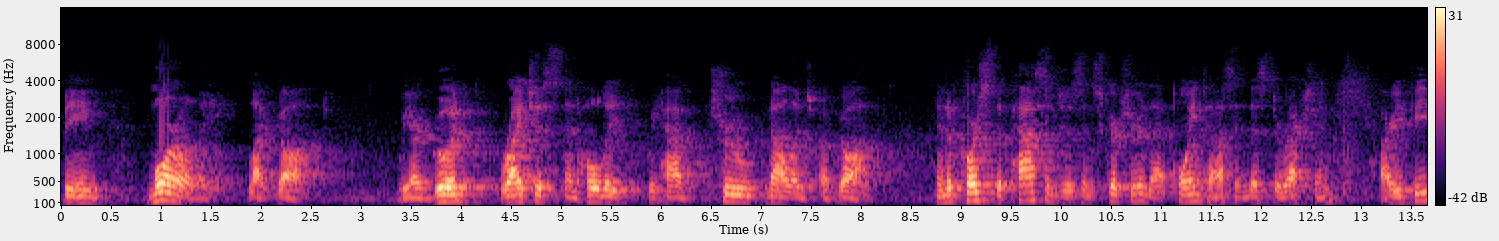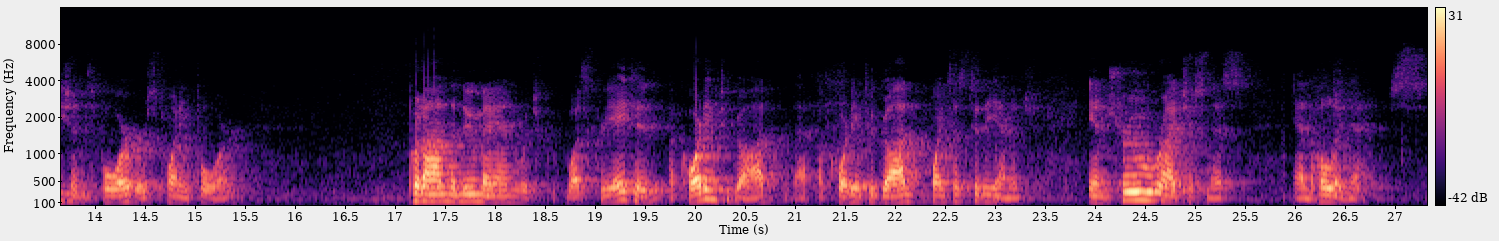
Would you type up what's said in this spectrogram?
being morally like God. We are good, righteous, and holy. We have true knowledge of God. And of course, the passages in Scripture that point us in this direction are Ephesians 4, verse 24, Put on the new man which was created according to God, that according to God points us to the image, in true righteousness and holiness.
